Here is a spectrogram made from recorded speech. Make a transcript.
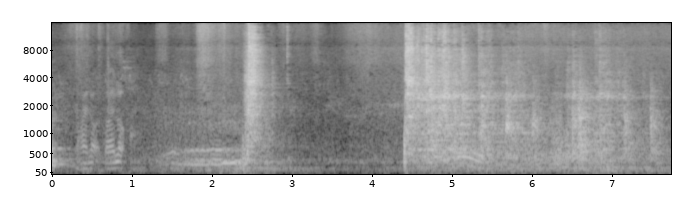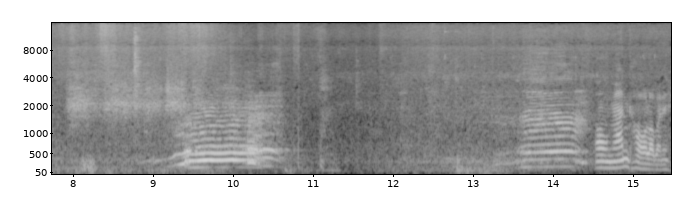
ยตายแล้วตายแล้ว เอางานเขาแล้วบ้าเนี่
